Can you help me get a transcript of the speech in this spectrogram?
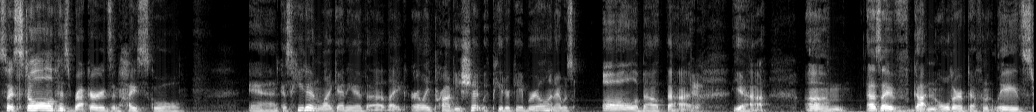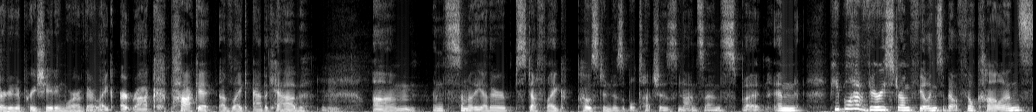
So I stole all of his records in high school. And because he didn't like any of the like early proggy shit with Peter Gabriel, and I was all about that. Yeah. Yeah. Um, as I've gotten older, I've definitely started appreciating more of their like art rock pocket of like Abacab. Um, and some of the other stuff like post invisible touches nonsense. But, and people have very strong feelings about Phil Collins.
